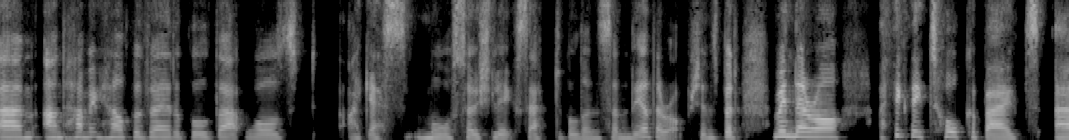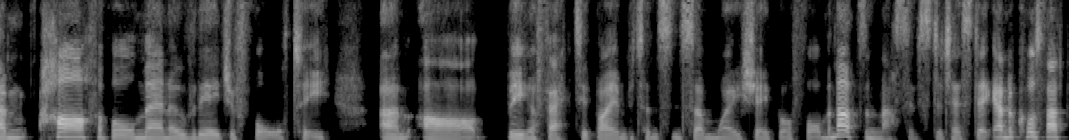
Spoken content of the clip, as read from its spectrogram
Um, and having help available that was I guess, more socially acceptable than some of the other options. But I mean, there are, I think they talk about um, half of all men over the age of 40 um, are being affected by impotence in some way, shape, or form. And that's a massive statistic. And of course, that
